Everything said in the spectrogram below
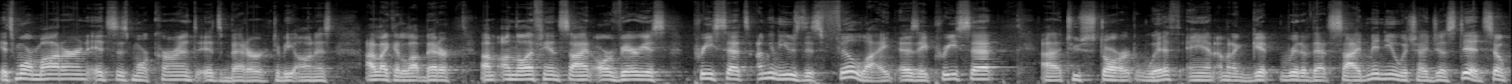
It's more modern, it's just more current, it's better, to be honest. I like it a lot better. Um, on the left-hand side are various presets. I'm gonna use this fill light as a preset uh, to start with, and I'm gonna get rid of that side menu, which I just did. So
